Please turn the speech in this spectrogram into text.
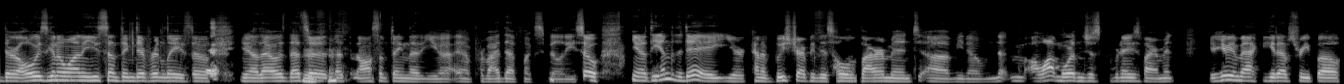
they're always going to want to use something differently. So you know, that was that's a mm-hmm. that's an awesome thing that you uh, provide that flexibility. So you know, at the end of the day, you're kind of bootstrapping this whole environment. You know, a lot more than just Kubernetes environment. You're giving back a GitOps repo.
